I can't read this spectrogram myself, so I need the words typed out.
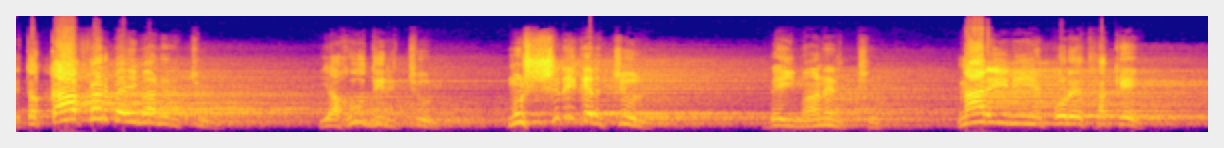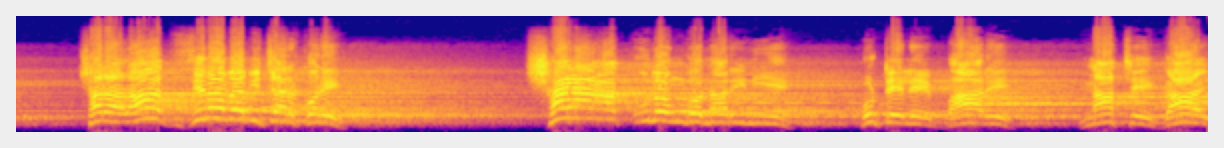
এটা কাফের বেইমানের চুল, ইয়াহুদির চুল, মুশরিকের চুল বেইমানের চুল। নারী নিয়ে পড়ে থাকে, সারা রাত জিনাবে বিচার করে, সারা রাত উলঙ্গ নারী নিয়ে হোটেলে, বারে, নাচে, গায়,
